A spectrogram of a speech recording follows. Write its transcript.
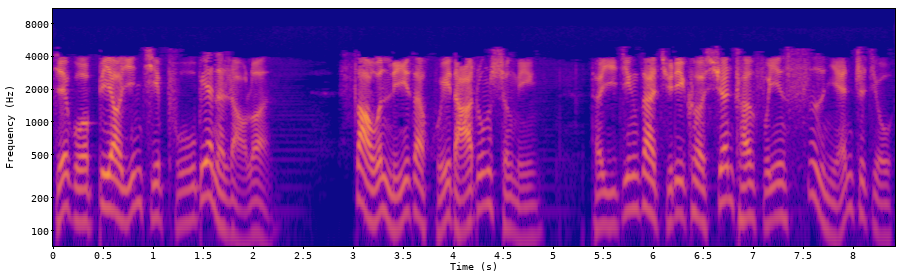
结果必要引起普遍的扰乱。萨文尼在回答中声明，他已经在举利克宣传福音四年之久，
